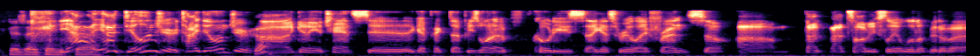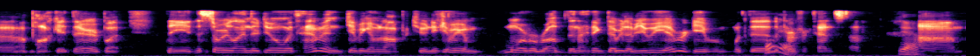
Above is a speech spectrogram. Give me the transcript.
because I think Yeah, uh, yeah, Dillinger, Tye Dillinger, Yeah. uh, getting a chance to get picked up. He's one of Cody's, I guess, real life friends. So um, that that's obviously a little bit of a, a pocket there, but the the storyline they're doing with him and giving him an opportunity, giving him more of a rub than I think WWE ever gave him with the, Oh, the yeah. Perfect Ten stuff. Yeah Um,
